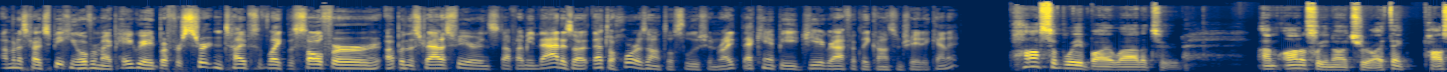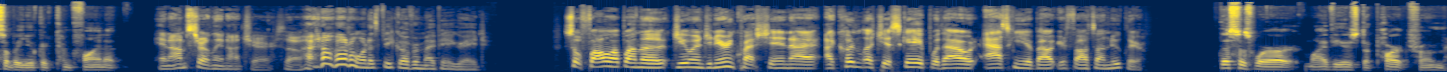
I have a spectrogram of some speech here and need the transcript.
I'm going to start speaking over my pay grade, but for certain types of like the sulfur up in the stratosphere and stuff, I mean that is a that's a horizontal solution, right? That can't be geographically concentrated, can it? Possibly by latitude. I'm honestly not sure. I think possibly you could confine it. And I'm certainly not sure. So I don't, I don't want to speak over my pay grade. So, follow up on the geoengineering question, I, I couldn't let you escape without asking you about your thoughts on nuclear. This is where my views depart from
